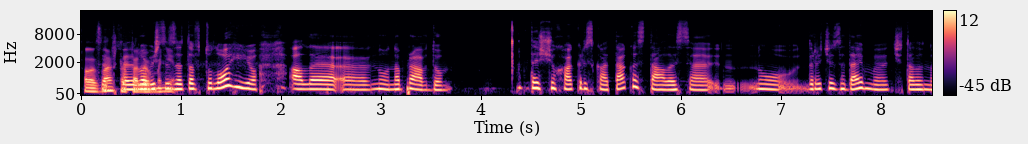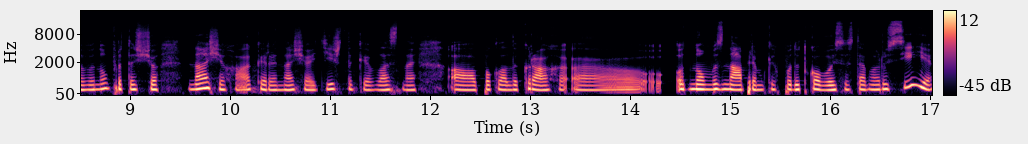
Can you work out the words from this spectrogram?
Але Це знаєш, Наталя, вибачте мені... за тавтологію, але е, ну направду. Те, що хакерська атака сталася, ну до речі, згадай, ми читали новину про те, що наші хакери, наші айтішники, власне, поклали крах е, одному з напрямків податкової системи Росії,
